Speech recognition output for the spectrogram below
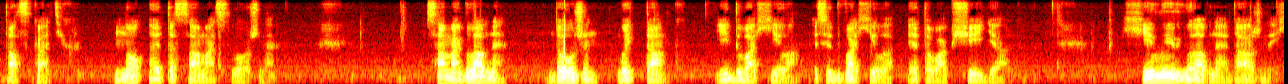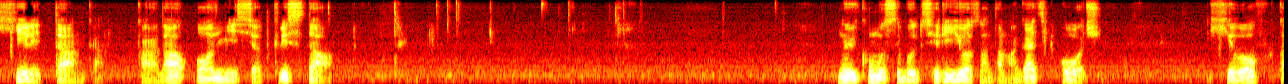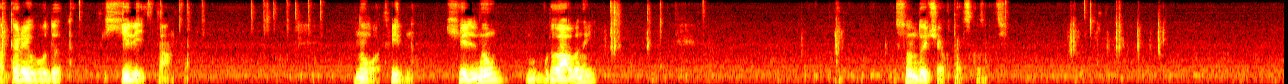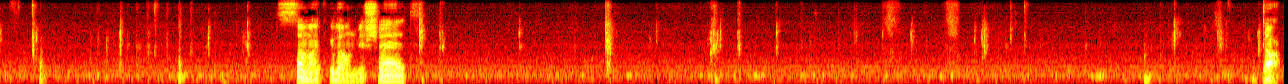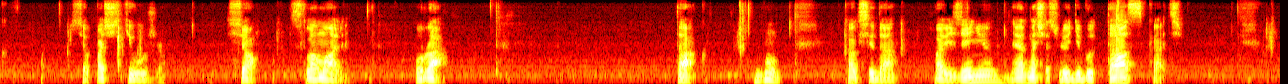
таскать их. Но это самое сложное. Самое главное, должен быть танк и два хила. Если два хила, это вообще идеально. Хилы, главное, должны хилить танка, когда он несет кристалл. Ну и кумусы будут серьезно помогать очень. Хилов, которые будут хилить танка. Ну вот, видно. Хильнул, главный. Сундучок, так сказать. Самое, когда он мешает. Так, все, почти уже. Все, сломали. Ура! Так, ну, как всегда, по везению, наверное, сейчас люди будут таскать.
